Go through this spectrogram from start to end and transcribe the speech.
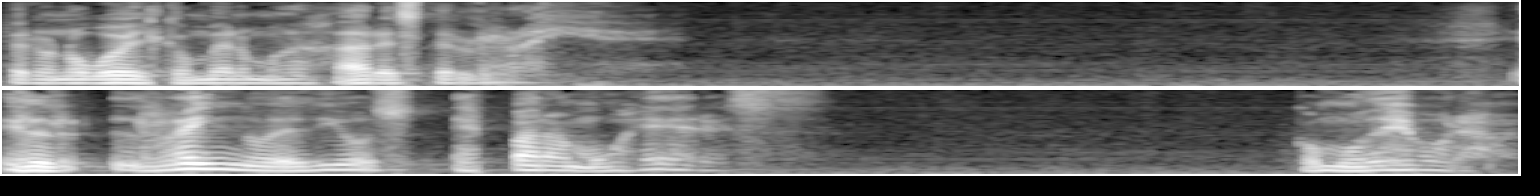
pero no voy a comer manjares del rey. El reino de Dios es para mujeres como Débora,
